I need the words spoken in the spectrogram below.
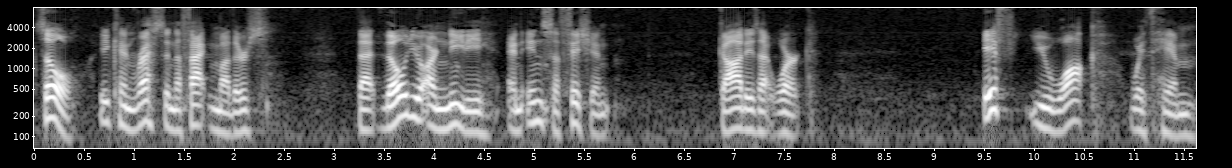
So, you can rest in the fact, mothers, that though you are needy and insufficient, God is at work. If you walk with Him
